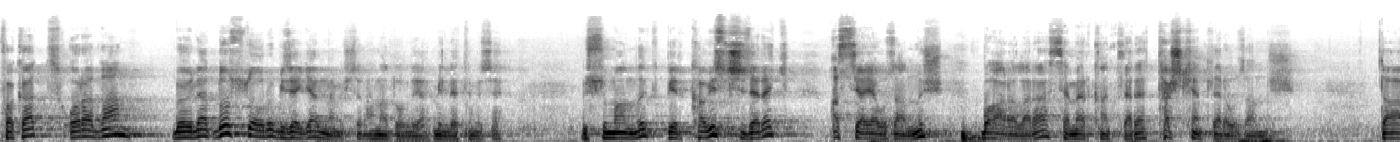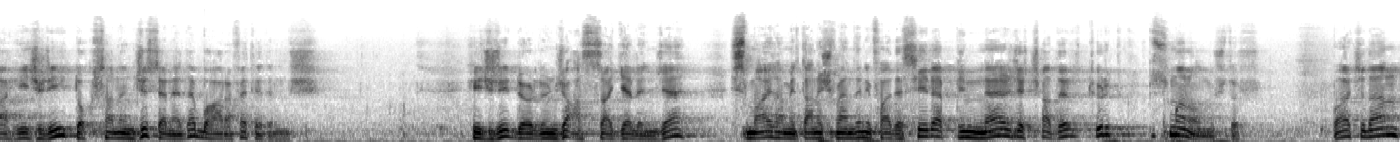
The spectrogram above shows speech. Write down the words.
Fakat oradan böyle dost doğru bize gelmemiştir Anadolu'ya, milletimize. Müslümanlık bir kavis çizerek Asya'ya uzanmış, Buharalara, Semerkantlere, Taşkentlere uzanmış. Daha Hicri 90. senede Buhara fethedilmiş. Hicri 4. asra gelince İsmail Hamid Danışmend'in ifadesiyle binlerce çadır Türk Müslüman olmuştur. Bu açıdan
